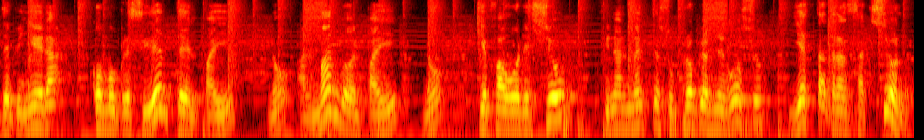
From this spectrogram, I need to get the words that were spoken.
de Piñera como presidente del país, ¿no? al mando del país, ¿no? que favoreció finalmente sus propios negocios y esta transacción.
